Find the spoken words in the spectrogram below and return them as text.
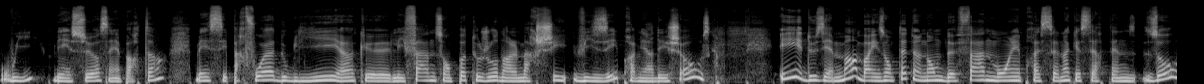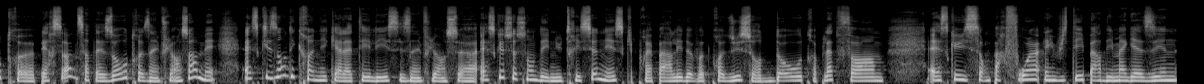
Oui, bien sûr, c'est important, mais c'est parfois d'oublier hein, que les fans ne sont pas toujours dans le marché visé, première des choses. Et deuxièmement, ben, ils ont peut-être un nombre de fans moins impressionnant que certaines autres euh, personnes, certains autres influenceurs, mais est-ce qu'ils ont des chroniques à la télé, ces influenceurs? Est-ce que ce sont des nutritionnistes qui pourraient parler de votre produit sur d'autres plateformes? Est-ce qu'ils sont parfois invités par des magazines?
